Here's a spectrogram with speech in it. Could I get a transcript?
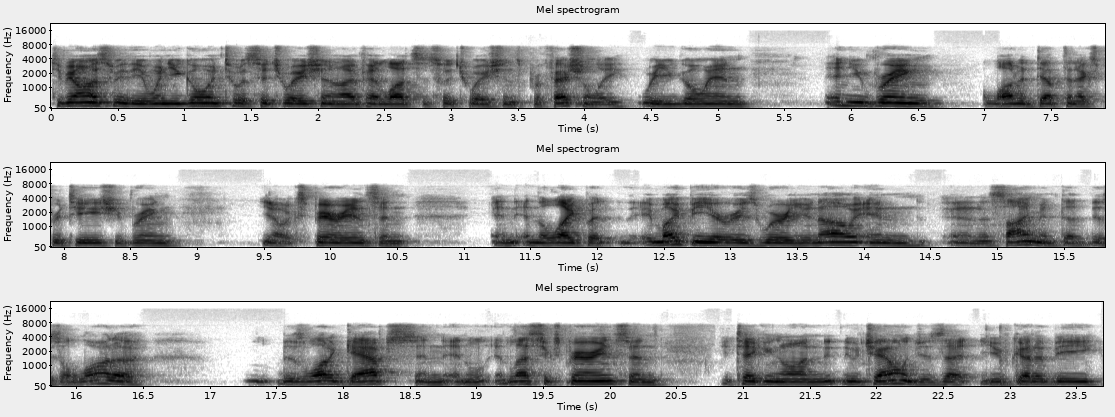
to be honest with you, when you go into a situation, and I've had lots of situations professionally where you go in and you bring a lot of depth and expertise, you bring, you know, experience and and, and the like, but it might be areas where you're now in, in an assignment that there's a lot of there's a lot of gaps and, and, and less experience and you're taking on new challenges that you've got to be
